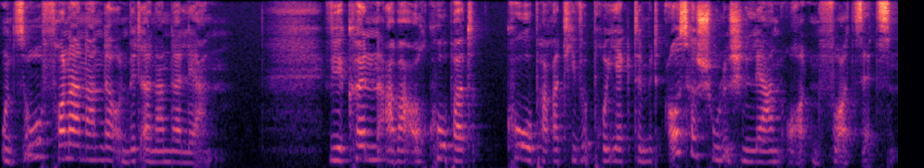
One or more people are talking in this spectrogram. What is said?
und so voneinander und miteinander lernen. Wir können aber auch kooperative Projekte mit außerschulischen Lernorten fortsetzen.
